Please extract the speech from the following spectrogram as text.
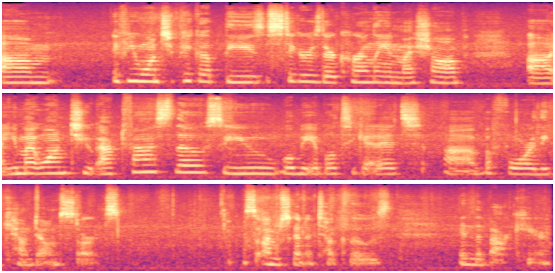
um, if you want to pick up these stickers, they're currently in my shop. Uh, you might want to act fast though, so you will be able to get it uh, before the countdown starts. So I'm just going to tuck those in the back here.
